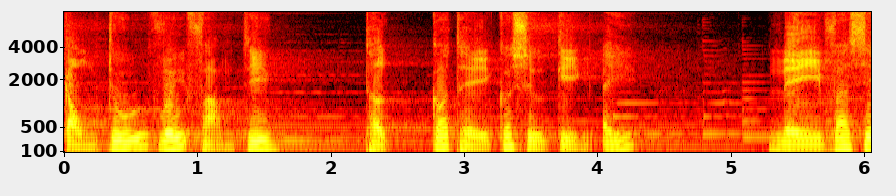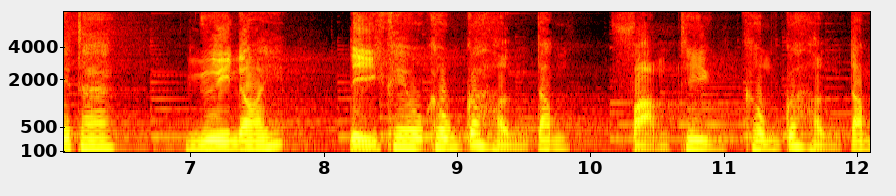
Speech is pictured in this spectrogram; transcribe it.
cộng trú với Phạm Thiên, thật có thể có sự kiện ấy này Vasetha người nói, tỷ kheo không có hận tâm, Phạm Thiên không có hận tâm.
